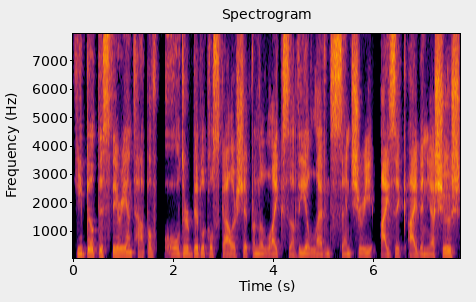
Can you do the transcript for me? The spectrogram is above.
He built this theory on top of older biblical scholarship from the likes of the 11th century Isaac ibn Yashush,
